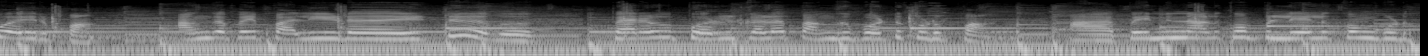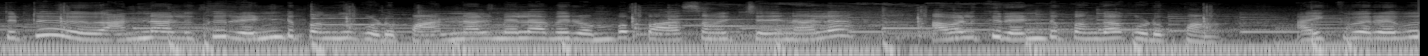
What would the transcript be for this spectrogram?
போயிருப்பான். அங்கே போய் பலியிட்டு பிறவு பொருட்களை பங்கு போட்டு கொடுப்பான். பெண்ணினாளுக்கும் பிள்ளைகளுக்கும் கொடுத்துட்டு அண்ணாளுக்கு ரெண்டு பங்கு கொடுப்பான். அண்ணாள் மேலே அவன் ரொம்ப பாசம் வச்சதுனால அவளுக்கு ரெண்டு பங்காக கொடுப்பான். அதுக்கு பிறகு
